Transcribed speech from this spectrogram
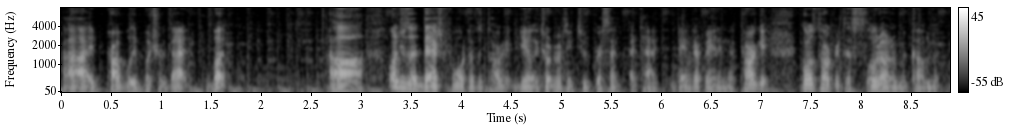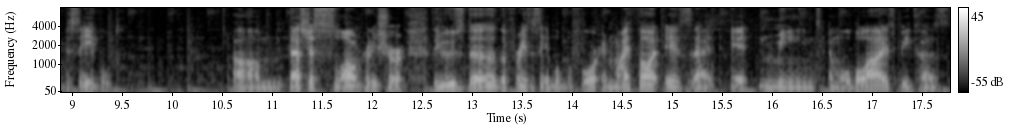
I probably butchered that, but uh, launches a dash forward towards the target, dealing 252% attack damage after hitting the target. Causes the target to slow down and become disabled. Um, that's just slow, I'm pretty sure. They've used the, the phrase disabled before, and my thought is that it means immobilized because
